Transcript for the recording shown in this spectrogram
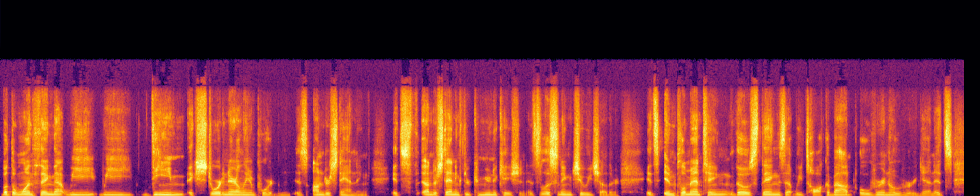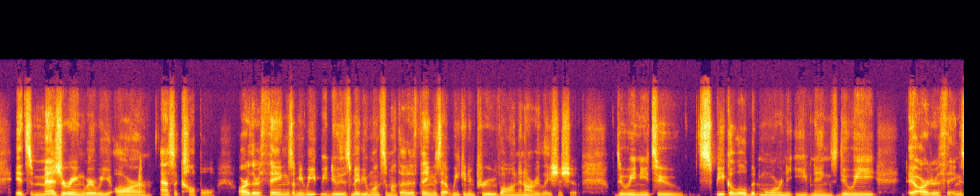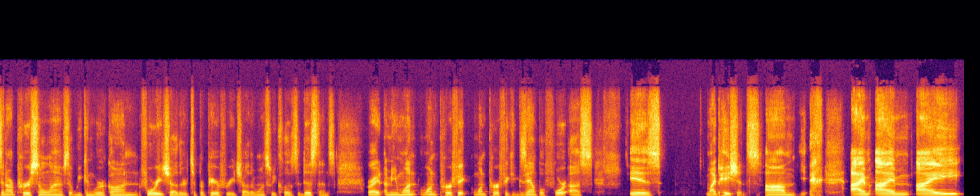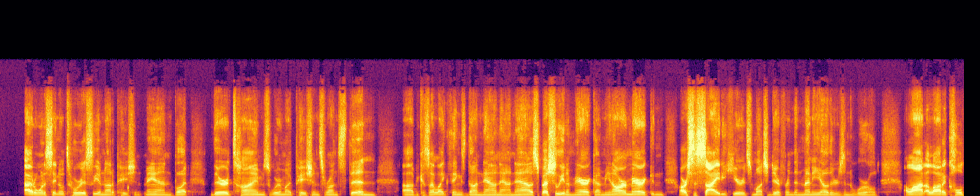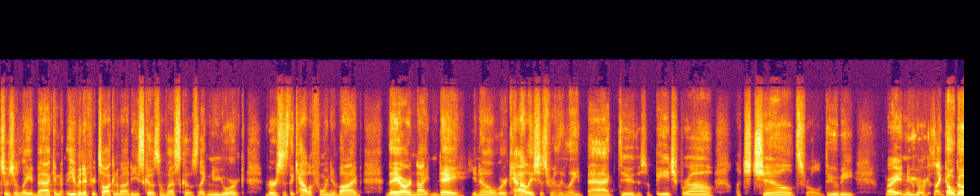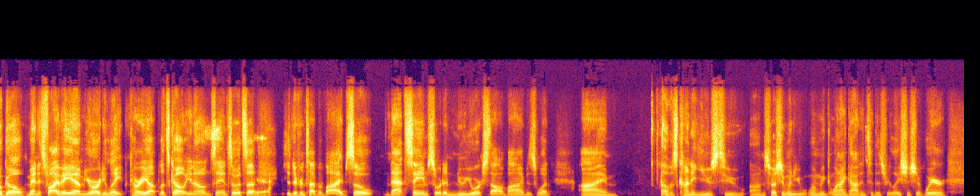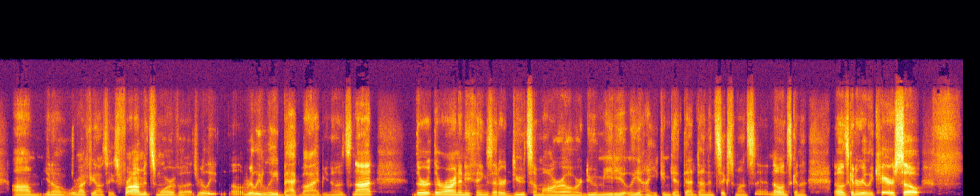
but the one thing that we we deem extraordinarily important is understanding. It's understanding through communication. It's listening to each other. It's implementing those things that we talk about over and over again. It's it's measuring where we are as a couple. Are there things i mean we we do this maybe once a month. Are there things that we can improve on in our relationship? Do we need to speak a little bit more in the evenings? Do we are there things in our personal lives that we can work on for each other to prepare for each other once we close the distance right? I mean one one perfect one perfect example for us is my patience. Um i'm i'm i I don't want to say notoriously I'm not a patient man, but there are times where my patience runs thin uh, because I like things done now, now, now, especially in America. I mean, our American, our society here, it's much different than many others in the world. A lot, a lot of cultures are laid back, and even if you're talking about East Coast and West Coast, like New York versus the California vibe, they are night and day. You know, where Cali's just really laid back, dude. There's a beach, bro. Let's chill. Let's roll a doobie right? In New York, is like go, go, go. Man, it's 5 a.m. You're already late. Hurry up. Let's go. You know what I'm saying? So it's a yeah. it's a different type of vibe. So that same sort of New York style vibe is what I'm I was kind of used to, um, especially when you when we when I got into this relationship where um, you know, where my fiance is from, it's more of a it's really really laid back vibe. You know, it's not there there aren't any things that are due tomorrow or due immediately yeah you can get that done in six months eh, no one's gonna no one's gonna really care so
